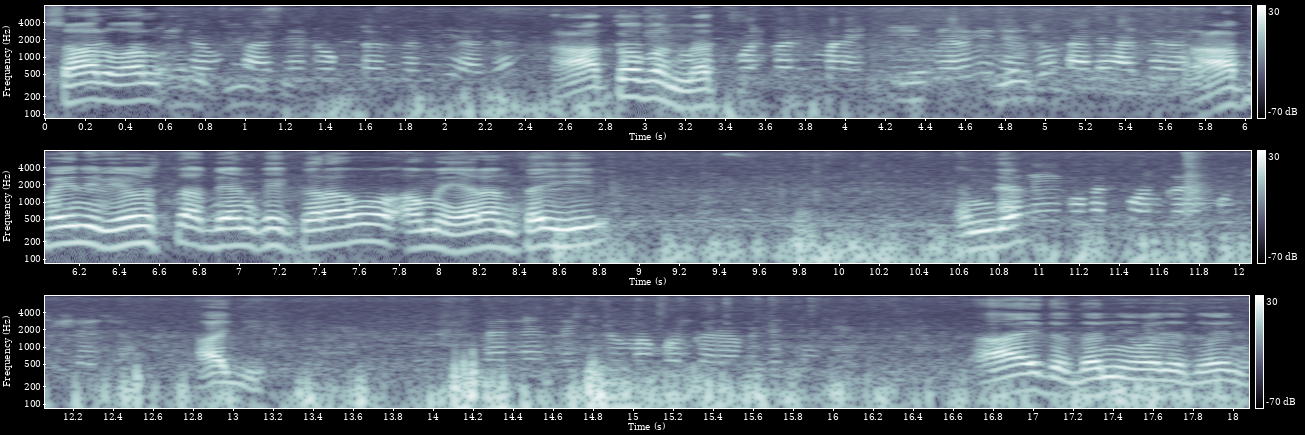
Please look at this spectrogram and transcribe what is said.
સારું હાલો. હા તો પણ નથી. હા પૈની વ્યવસ્થા બેન કંઈક કરાવો. અમે હેરાન થઈ. સમજ્યા? પૂછી હાજી. હા એ તો ધન્યવાદ જ હોય ને.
